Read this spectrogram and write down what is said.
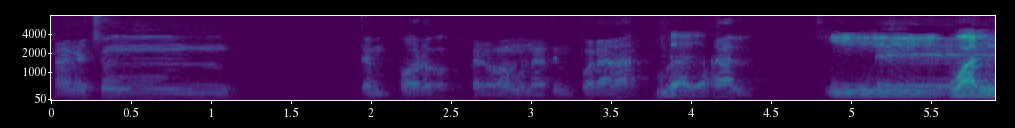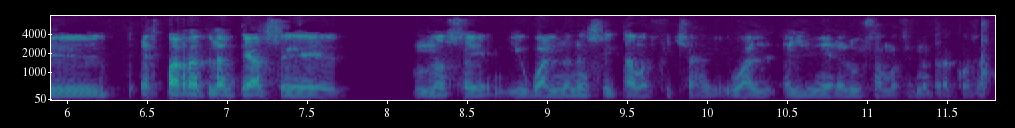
Han hecho un temporada, pero vamos, una temporada ya, Y eh, igual es para replantearse, no sé, igual no necesitamos fichajes, igual el dinero lo usamos en otra cosa.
